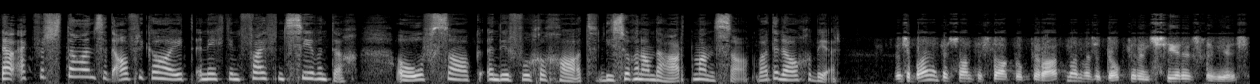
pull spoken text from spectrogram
Nou ek verstaan Suid-Afrika het in 1975 'n hofsaak in die voege gehad, die sogenaamde Hartman saak. Wat het daar gebeur? Dit is 'n baie interessante saak. Dr. Hartman was 'n dokter in Ceres gewees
